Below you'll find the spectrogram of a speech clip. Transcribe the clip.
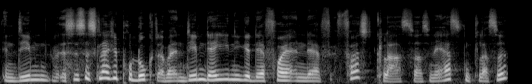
Indem, es ist das gleiche Produkt, aber indem derjenige, der vorher in der First Class saß, in der ersten Klasse,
